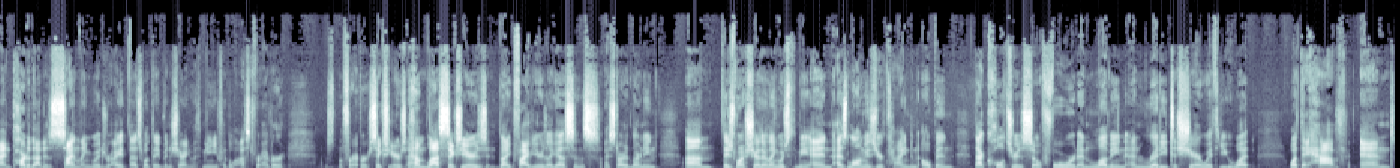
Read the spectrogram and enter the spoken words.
and part of that is sign language, right? That's what they've been sharing with me for the last forever, forever six years, um, last six years, like five years, I guess, since I started learning. Um, they just want to share their language with me, and as long as you're kind and open, that culture is so forward and loving and ready to share with you what what they have. And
